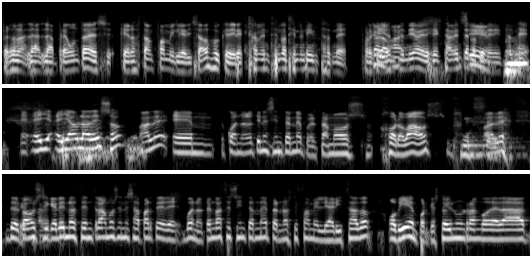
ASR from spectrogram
Perdona, la, pregunta es que no están familiarizados o que directamente no tienen internet. Porque yo he ah, entendido que directamente no tienen internet. E, ella, ella, habla de eso, ¿vale? Em, cuando no tienes internet, pues estamos jorobados, ¿vale? Entonces, vamos, si queréis, nos centramos en esa parte de, bueno, tengo acceso a internet, pero no estoy familiarizado, o bien porque estoy en un rango de edad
